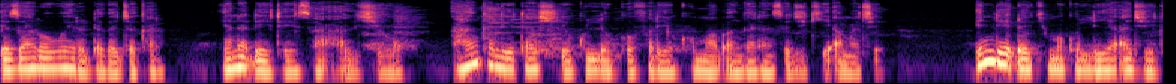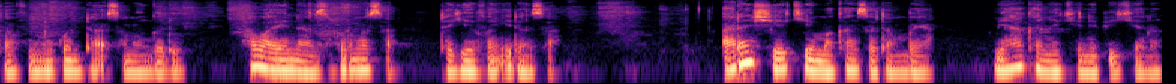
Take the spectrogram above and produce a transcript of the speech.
ya zaro wayar daga jakar ya nade ta yasa aljihu. A hankali ya tashi ya kulle ƙofar ya koma ɓangaren sa jiki a mace. Inda ya ɗauki makulli ya aje kafin ya kwanta a saman gado hawa yana zubar masa ta gefen idansa a ran shi yake ma kansa tambaya me hakan yake nufi kenan?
